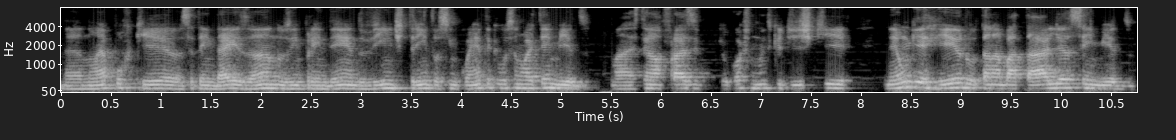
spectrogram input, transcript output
Né? Não é porque você tem 10 anos empreendendo, 20, 30 ou 50 que você não vai ter medo. Mas tem uma frase que eu gosto muito que diz que nenhum guerreiro está na batalha sem medo.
